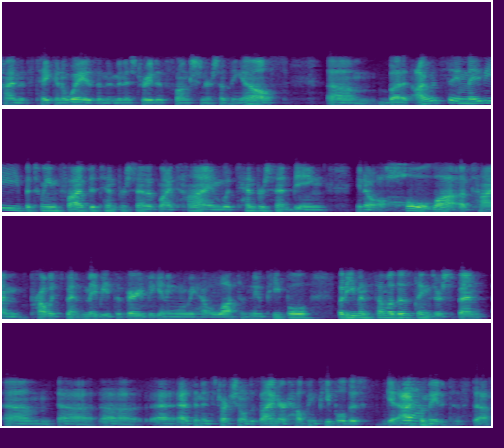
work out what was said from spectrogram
time that's taken away as an administrative function or something else. Um, but I would say maybe between five to ten percent of my time, with ten percent being, you know, a whole lot of time probably spent maybe at the very beginning when we have lots of new people. But even some of those things are spent um, uh, uh, as an instructional designer, helping people just get Yeah. acclimated to stuff.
